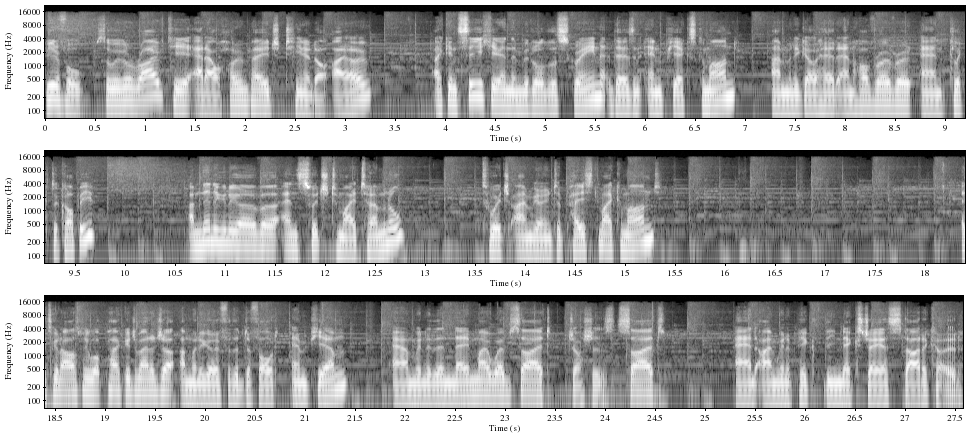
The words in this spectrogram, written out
Beautiful, so we've arrived here at our homepage, tina.io. I can see here in the middle of the screen, there's an npx command. I'm going to go ahead and hover over it and click to copy. I'm then going to go over and switch to my terminal, to which I'm going to paste my command it's going to ask me what package manager. I'm going to go for the default npm. And I'm going to then name my website Josh's site, and I'm going to pick the Next.js starter code.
